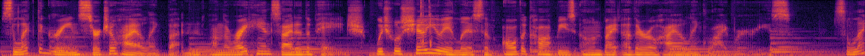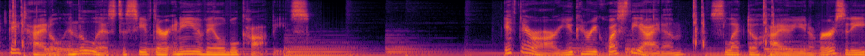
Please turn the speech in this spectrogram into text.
Select the green Search OhioLink button on the right-hand side of the page, which will show you a list of all the copies owned by other OhioLink libraries. Select a title in the list to see if there are any available copies. If there are, you can request the item, select Ohio University,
